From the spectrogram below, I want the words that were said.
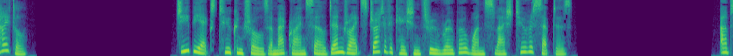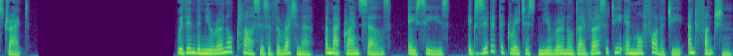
Title? GBX2 controls amacrine cell dendrite stratification through ROBO1 2 receptors. Abstract. Within the neuronal classes of the retina, amacrine cells, ACs, exhibit the greatest neuronal diversity in morphology and function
